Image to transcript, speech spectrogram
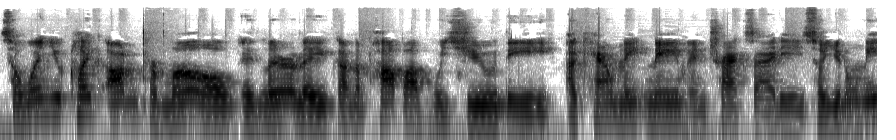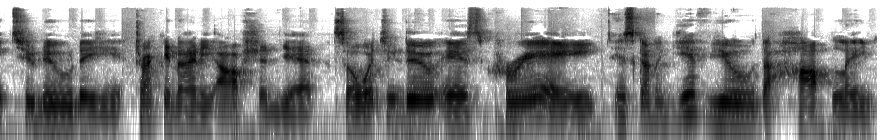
So when you click on promote, it literally gonna pop up with you the account nickname and tracks ID. So you don't need to do the tracking ID option yet. So what you do is create, it's gonna give you the hop link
